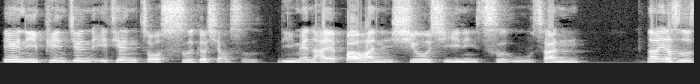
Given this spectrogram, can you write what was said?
因为你平均一天走十个小时，里面还包含你休息、你吃午餐。那要是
